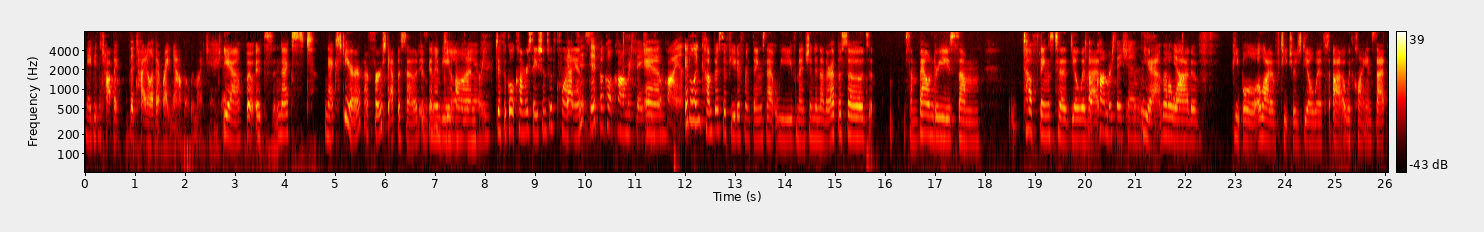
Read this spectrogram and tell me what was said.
maybe the topic, the title of it right now, but we might change it. Yeah, but it's next next year. Our first episode is going to be January. on difficult conversations with That's clients. it. Difficult conversations and with clients. it'll encompass a few different things that we've mentioned in other episodes, some boundaries, some tough things to deal with Tough that conversations. Yeah, that a Yeah. lot of people, a lot of teachers deal with uh, with clients. That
